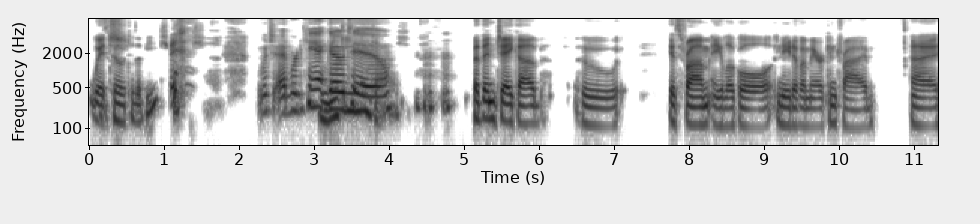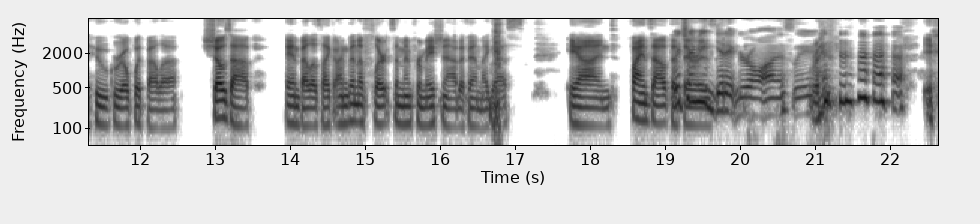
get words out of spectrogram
which Let's go to the beach. Which Edward can't go to. But then Jacob, who is from a local Native American tribe, uh, who grew up with Bella, shows up, and Bella's like, "I'm gonna flirt some information out of him, I guess," and finds out that Which there I mean, is- get it, girl. Honestly, Right. if,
